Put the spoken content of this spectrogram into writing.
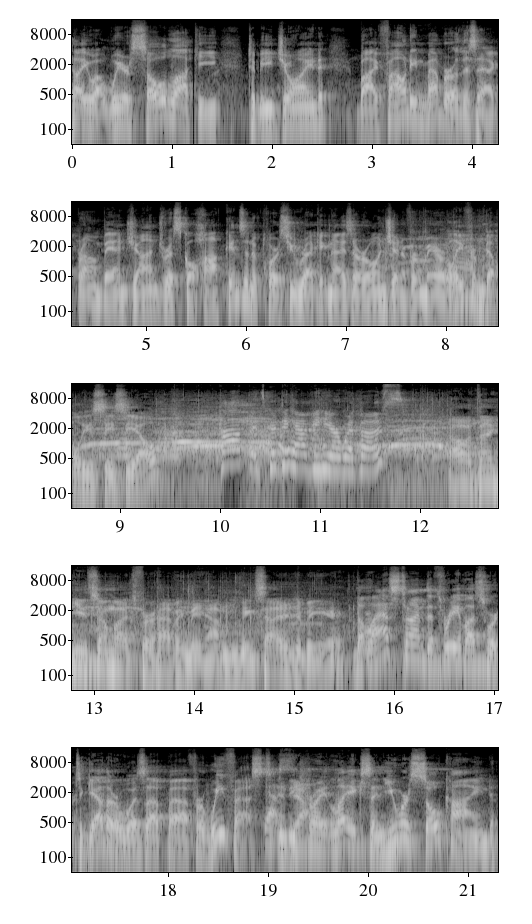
Tell you what, we are so lucky to be joined by founding member of the Zac Brown Band, John Driskell Hopkins, and of course, you recognize our own Jennifer Mayerle from WCCO. Hop, it's good to have you here with us. Oh, thank you so much for having me. I'm excited to be here. The last time the three of us were together was up uh, for WeFest Yes. in Yeah. Detroit Lakes, and you were so kind,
